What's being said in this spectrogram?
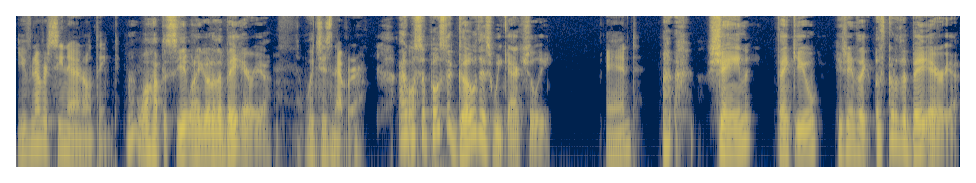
You've never seen it, I don't think. Well, I'll have to see it when I go to the Bay Area. Which is never. I cool. was supposed to go this week, actually. And? Shane, thank you. He's saying, like, let's go to the Bay Area.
